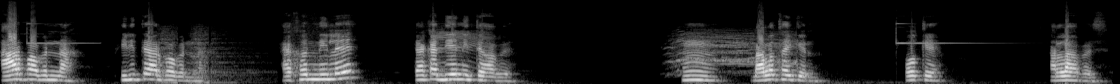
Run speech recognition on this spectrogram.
আর পাবেন না, ফ্রিতে আর পাবেন না। এখন নিলে টাকা দিয়ে নিতে হবে। হুম, ভালো থাকেন। ওকে, আল্লাহ হাফেজ।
